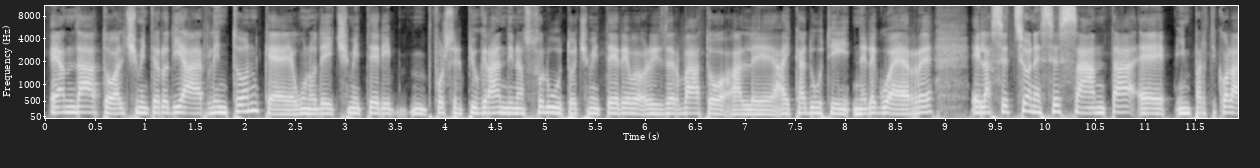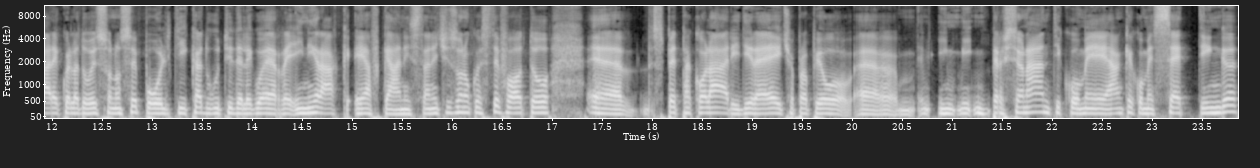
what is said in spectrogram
è andato al cimitero di Arlington, che è uno dei cimiteri, forse il più grande in assoluto, cimitero riservato alle- ai caduti nelle guerre, e la sezione 60 è in particolare quella dove sono sepolti i caduti delle guerre in Iraq e Afghanistan. E ci sono queste foto eh, spettacolari, direi, cioè proprio eh, in- impressionanti come, anche come setting,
